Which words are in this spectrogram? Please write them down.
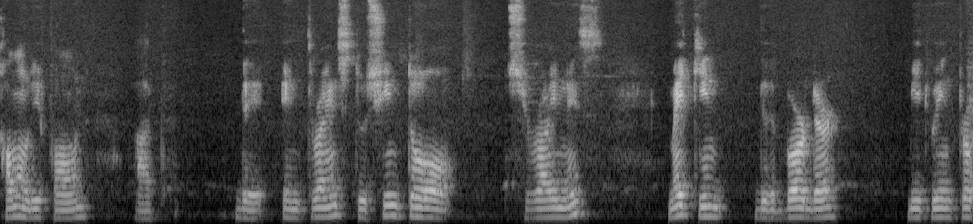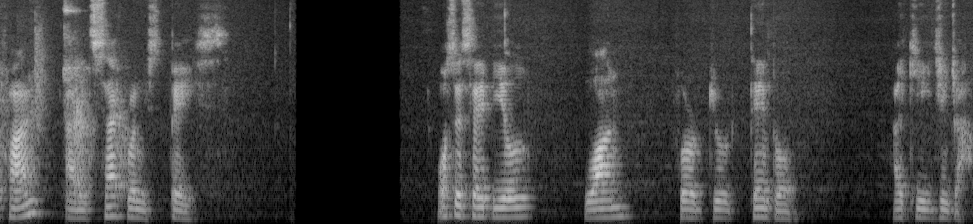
commonly found at the entrance to Shinto shrines, making the border between profane and sacred space. Osensei built one for your temple, Aiki Jinja.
